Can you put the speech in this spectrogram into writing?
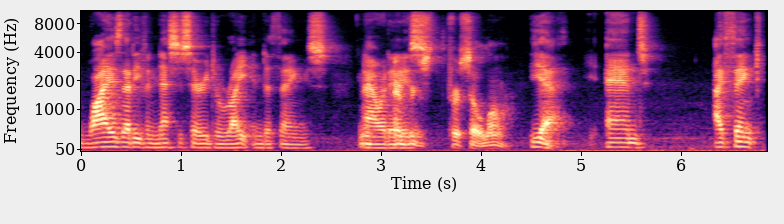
why is that even necessary to write into things nowadays for, for so long. yeah, and I think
